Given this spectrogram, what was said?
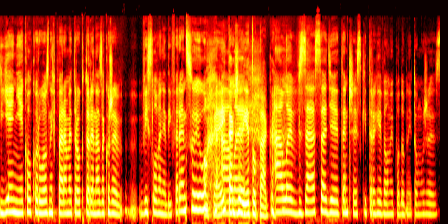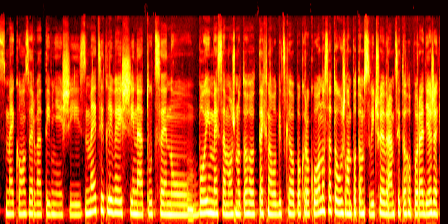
je niekoľko rôznych parametrov, ktoré nás akože vyslovene diferencujú. OK, ale, takže je to tak. Ale v zásade ten český trh je veľmi podobný tomu, že sme konzervatívnejší, sme citlivejší na tú cenu, bojíme sa možno toho technologického pokroku. Ono sa to už len potom svičuje v rámci toho poradia, že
